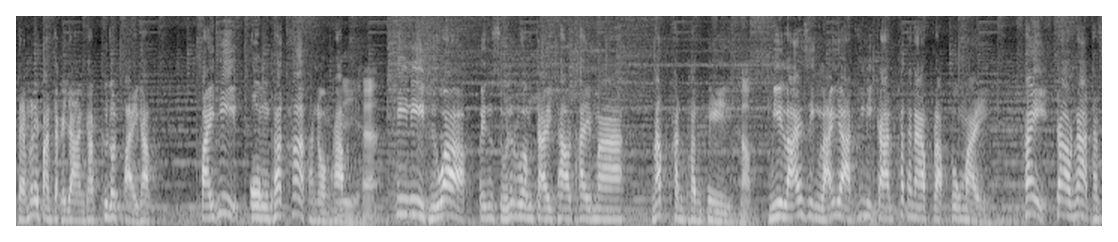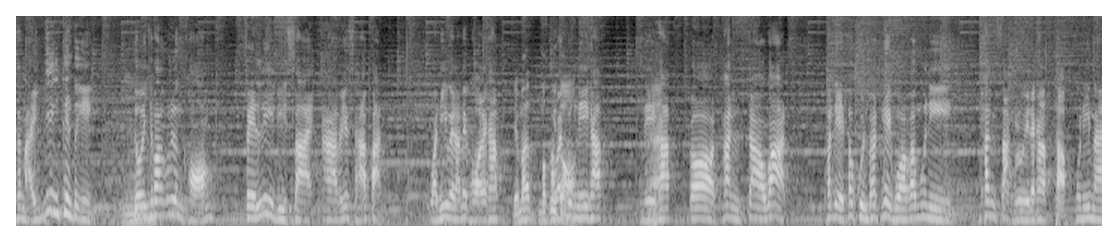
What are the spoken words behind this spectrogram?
แต่ไม่ได้ปั่นจักรยานครับขึ้นรถไฟครับ ไปที่องค์พระธาตุพนมครับ นี่ฮะที่นี่ถือว่าเป็นศูนย์รวมใจชาวไทยมานับพันพันๆปี ครับ มีหลายสิ่งหลายอย่างที่มีการพัฒนาปรับปรุงใหม่ ให้ก้าวหน้าทันสมัยยิ่งขึ้นไปอีกโดยเฉพาะเรื่องของเฟรนลี่ดีไซน์อารยสถาปัตย์วันนี้เวลาไม่พอแล้วครับ เดี๋ยวมามาคุเอายไว้ต่อ พรุ่งนี้ครับนี่ครับ ก็ท่านเจ้าวาดพระเดชพระคุณพระเทพวรมุนี ท่านสั่งลุยแล้วครับครับ พรุ่งนี้มา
